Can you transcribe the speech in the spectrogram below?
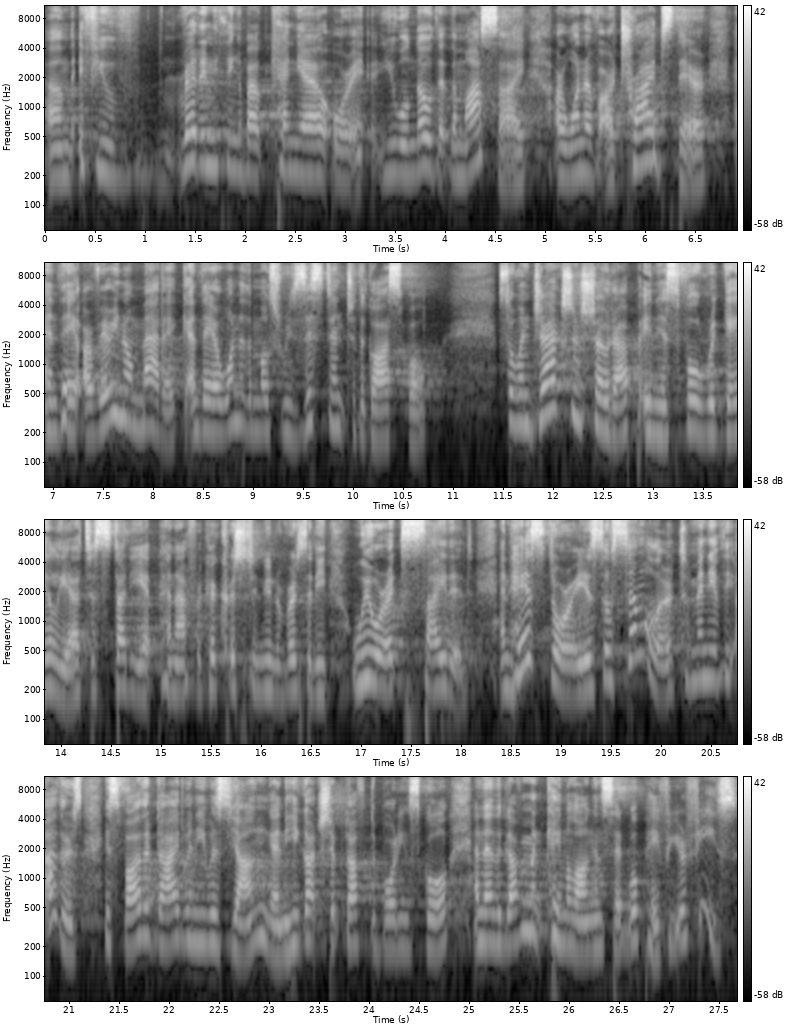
Um, if you've read anything about Kenya, or you will know that the Maasai are one of our tribes there, and they are very nomadic, and they are one of the most resistant to the gospel. So when Jackson showed up in his full regalia to study at Pan Africa Christian University, we were excited. And his story is so similar to many of the others. His father died when he was young and he got shipped off to boarding school. And then the government came along and said, We'll pay for your fees.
